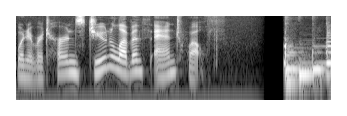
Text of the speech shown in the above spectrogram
when it returns June 11th and 12th.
